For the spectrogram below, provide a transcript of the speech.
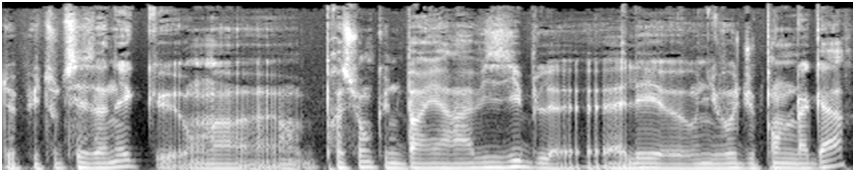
depuis toutes ces années qu'on a l'impression qu'une barrière invisible, elle est au niveau du pont de la gare.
